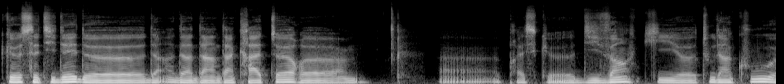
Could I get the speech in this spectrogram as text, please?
que cette idée d'un créateur euh, presque divin qui tout d'un coup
